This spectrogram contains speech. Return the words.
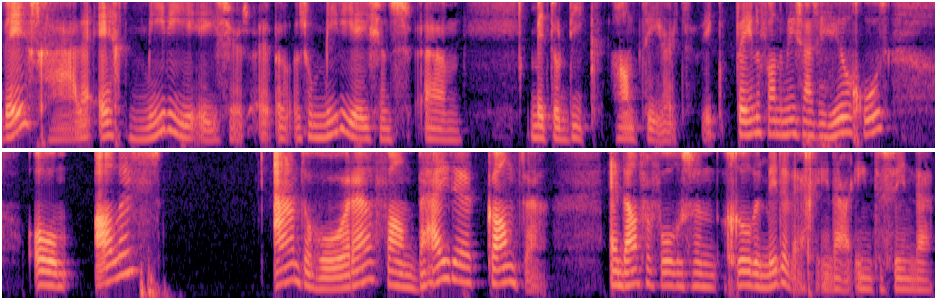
weegschalen echt mediators, uh, uh, zo'n mediations um, methodiek hanteert. Ik, op de een of andere manier zijn ze heel goed om alles aan te horen van beide kanten. En dan vervolgens een gulden middenweg in daarin te vinden.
